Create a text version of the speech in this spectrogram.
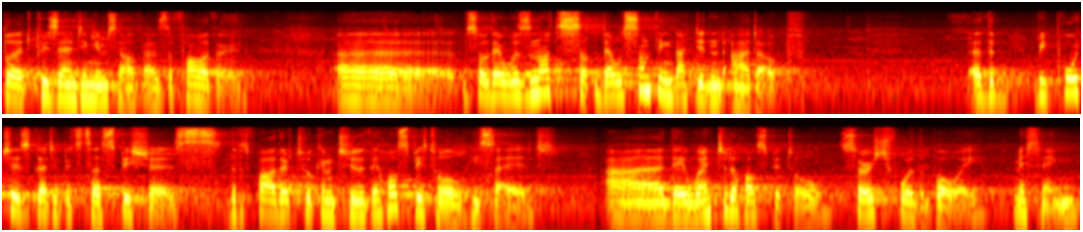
but presenting himself as the father. Uh, so there was, not so, there was something that didn't add up. Uh, the reporters got a bit suspicious. The father took him to the hospital, he said. Uh, they went to the hospital, searched for the boy, missing.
